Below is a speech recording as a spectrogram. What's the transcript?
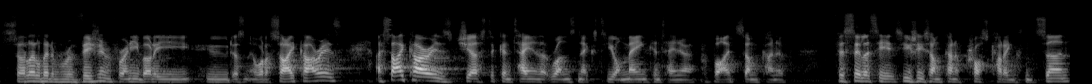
So a little bit of revision for anybody who doesn't know what a sidecar is. A sidecar is just a container that runs next to your main container, provides some kind of facility. It's usually some kind of cross-cutting concern.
